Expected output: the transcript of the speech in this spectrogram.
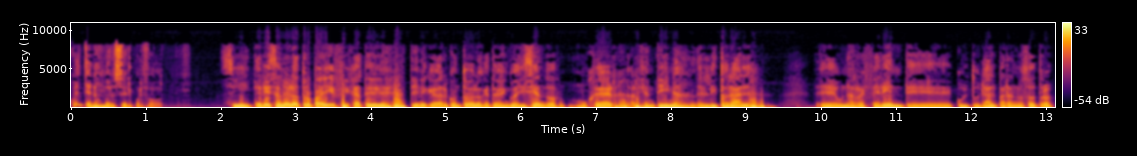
Cuéntenos, Marcel, por favor. Sí, Teresa en el otro país, fíjate, tiene que ver con todo lo que te vengo diciendo. Mujer, argentina, del litoral, eh, una referente cultural para nosotros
